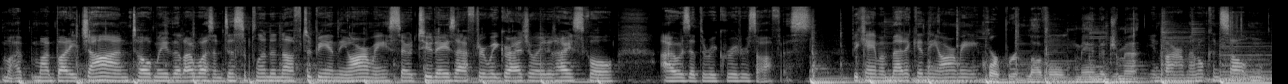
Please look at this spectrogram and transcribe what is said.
My, my buddy John told me that I wasn't disciplined enough to be in the Army, so two days after we graduated high school, I was at the recruiter's office. Became a medic in the Army, corporate level management, environmental consultant,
